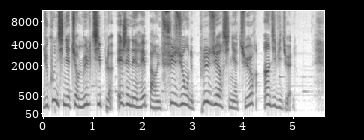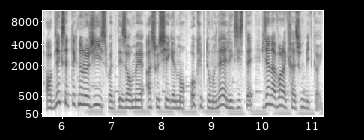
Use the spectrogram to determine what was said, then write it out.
Du coup, une signature multiple est générée par une fusion de plusieurs signatures individuelles. Alors bien que cette technologie soit désormais associée également aux crypto-monnaies, elle existait bien avant la création de Bitcoin.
